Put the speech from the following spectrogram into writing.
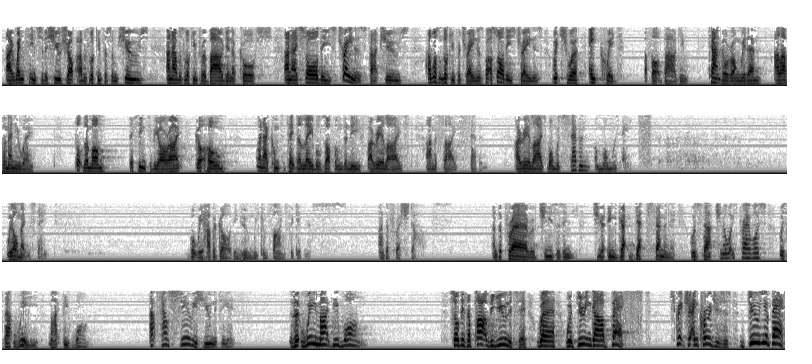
I went into the shoe shop. I was looking for some shoes, and I was looking for a bargain, of course. And I saw these trainers type shoes. I wasn't looking for trainers, but I saw these trainers, which were eight quid. I thought, bargain. Can't go wrong with them. I'll have them anyway. Put them on. They seemed to be all right. Got home. When I come to take the labels off underneath, I realised I'm a size seven. I realised one was seven and one was eight. We all make mistakes. But we have a God in whom we can find forgiveness and a fresh start. And the prayer of Jesus in, in Gethsemane was that, do you know what his prayer was? Was that we might be one. That's how serious unity is. That we might be one. So there's a part of the unity where we're doing our best Scripture encourages us do your best.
